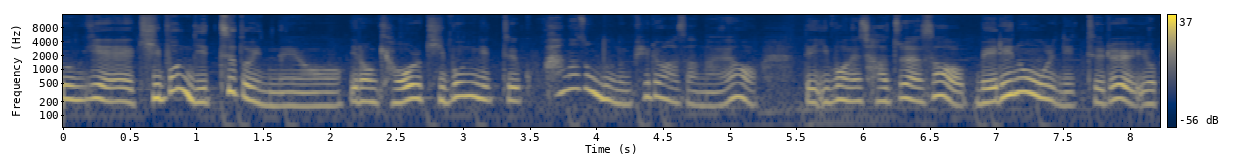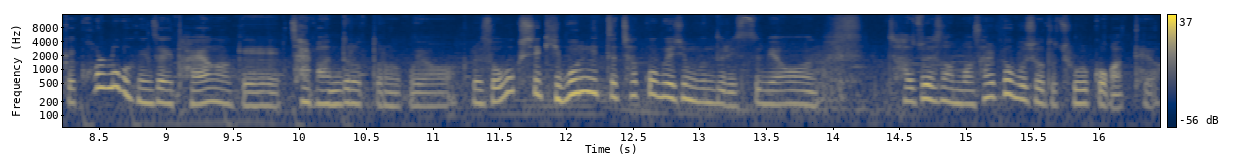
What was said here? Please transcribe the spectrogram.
여기에 기본 니트도 있네요. 이런 겨울 기본 니트 꼭 하나 정도는 필요하잖아요. 근데 이번에 자주에서 메리노 울 니트를 이렇게 컬러가 굉장히 다양하게 잘 만들었더라고요. 그래서 혹시 기본 니트 찾고 계신 분들 있으면 자주에서 한번 살펴보셔도 좋을 것 같아요.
